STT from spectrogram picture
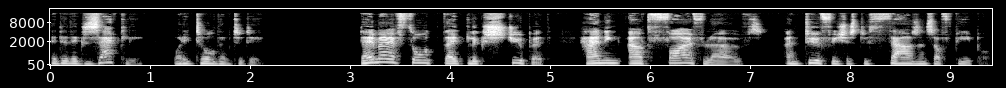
they did exactly what he told them to do. They may have thought they'd look stupid handing out five loaves and two fishes to thousands of people.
